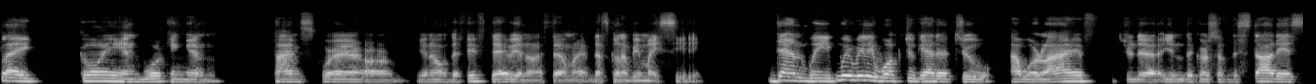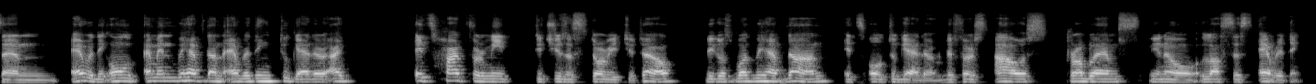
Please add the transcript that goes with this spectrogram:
like going and working in times square or you know the fifth avenue i said oh my that's gonna be my city then we we really worked together through our life through the you know the course of the studies and everything. All i mean we have done everything together. I it's hard for me to choose a story to tell because what we have done it's all together. The first house problems you know losses everything.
